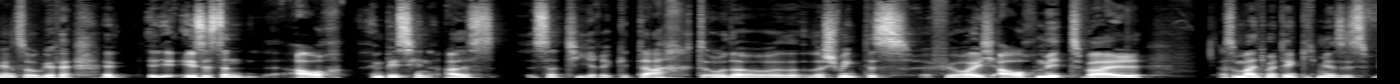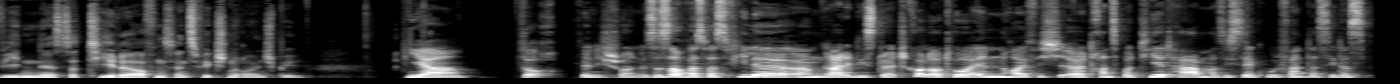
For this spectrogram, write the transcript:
Ja, so ungefähr. Äh, ist es dann auch ein bisschen als Satire gedacht oder, oder schwingt das für euch auch mit? Weil, also manchmal denke ich mir, es ist wie eine Satire auf ein Science-Fiction-Rollenspiel. Ja, doch, finde ich schon. Es ist auch was, was viele, ähm, gerade die Stretch Goal-AutorInnen häufig äh, transportiert haben, was ich sehr cool fand, dass sie das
